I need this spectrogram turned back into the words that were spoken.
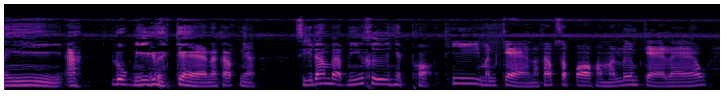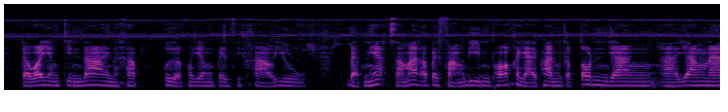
นี่อะลูกนี้เลยแก่นะครับเนี่ยสีดำแบบนี้คือเห็ดเพาะที่มันแก่นะครับ สปอร์ของมันเริ่มแก่แล้ว แต่ว่ายังกินได้นะครับ เปลือกมันยังเป็นสีขาวอยู่ แบบนี้สามารถเอาไปฝังดิน เพราะขยายพันธุ์กับต้นยางอ่ายางนา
